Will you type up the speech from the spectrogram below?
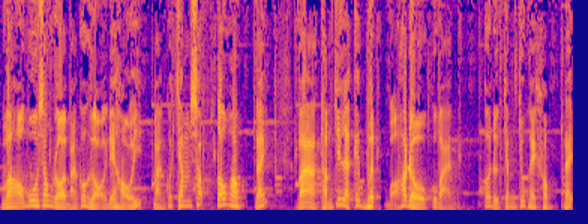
và họ mua xong rồi bạn có gọi để hỏi, bạn có chăm sóc tốt không? Đấy, và thậm chí là cái bịch bỏ đồ của bạn có được chăm chút hay không? Đấy,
